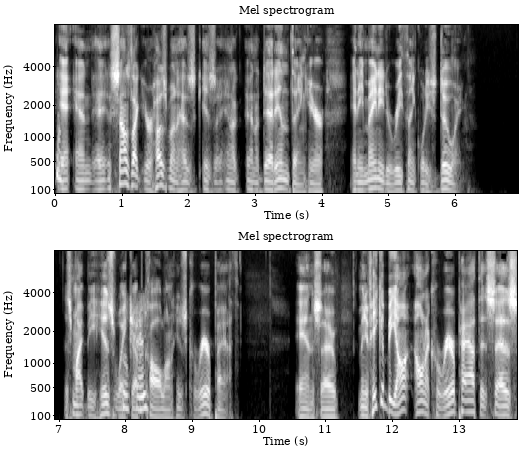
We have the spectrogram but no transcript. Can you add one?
Hmm. And, and it sounds like your husband has is in a in a dead end thing here, and he may need to rethink what he's doing. This might be his wake up call on his career path. And so, I mean, if he could be on, on a career path that says,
